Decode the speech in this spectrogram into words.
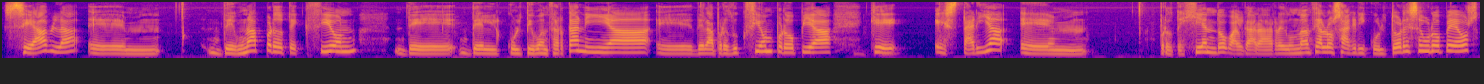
se habla em, de una protección del cultivo en cercanía, eh, de la producción propia, que estaría em, protegiendo, valga la redundancia, a los agricultores europeos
